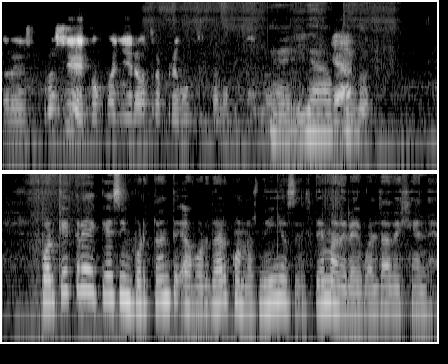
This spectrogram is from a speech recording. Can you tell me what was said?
A ver, prosigue, compañera, otra preguntita. Eh, ya, ¿Por qué cree que es importante abordar con los niños el tema de la igualdad de género?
